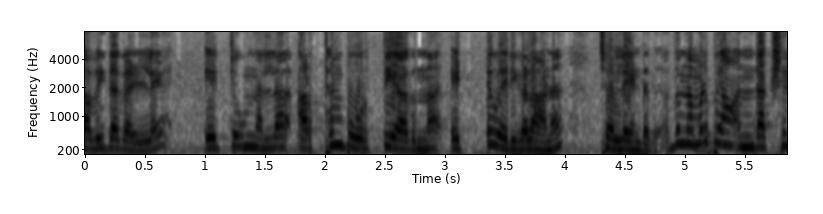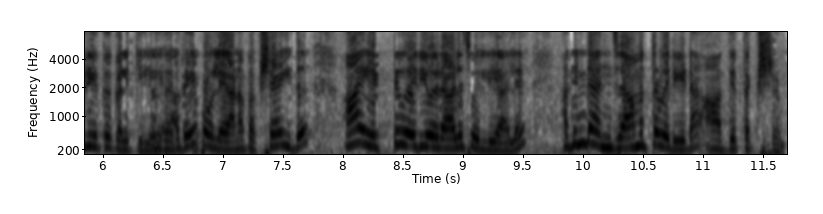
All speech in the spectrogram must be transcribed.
കവിതകളിലെ ഏറ്റവും നല്ല അർത്ഥം പൂർത്തിയാകുന്ന എട്ട് വരികളാണ് ചൊല്ലേണ്ടത്. അത് നമ്മളിപ്പോൾ അന്താക്ഷരിയൊക്കെ കളിക്കില്ലേ? അതേപോലെയാണ്. പക്ഷേ ഇത് ആ എട്ട് വരി ഒരാൾ ചൊല്ലിയാൽ അതിന്റെ അഞ്ചാമത്തെ വരിയുടെ ആദ്യത്തെ അക്ഷരം.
